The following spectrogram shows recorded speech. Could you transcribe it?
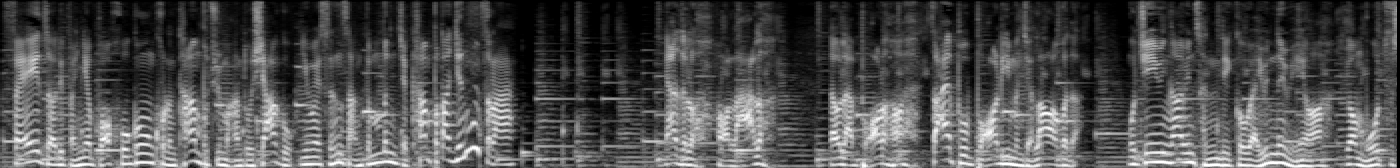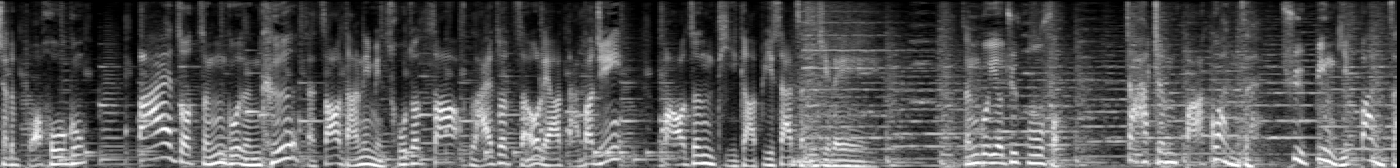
非洲的朋友拔火罐可能看不出蛮多效果，因为身上根本就看不到印子啦。要得了，啊来了，都来拔了哈！再不拔你们就老个了？我建议奥运村的各位运动员啊，要么只晓得拔火罐，带着中国人去在澡堂里面搓个澡，来个足疗大保健，保证提高比赛成绩嘞。中国有句古话：扎针拔罐子，去病一棒子。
